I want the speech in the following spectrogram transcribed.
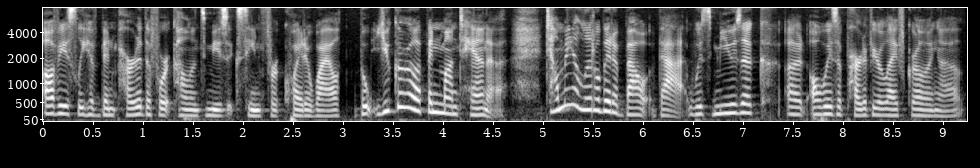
obviously have been part of the Fort Collins music scene for quite a while, but you grew up in Montana. Tell me a little bit about that. Was music uh, always a part of your life growing up?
